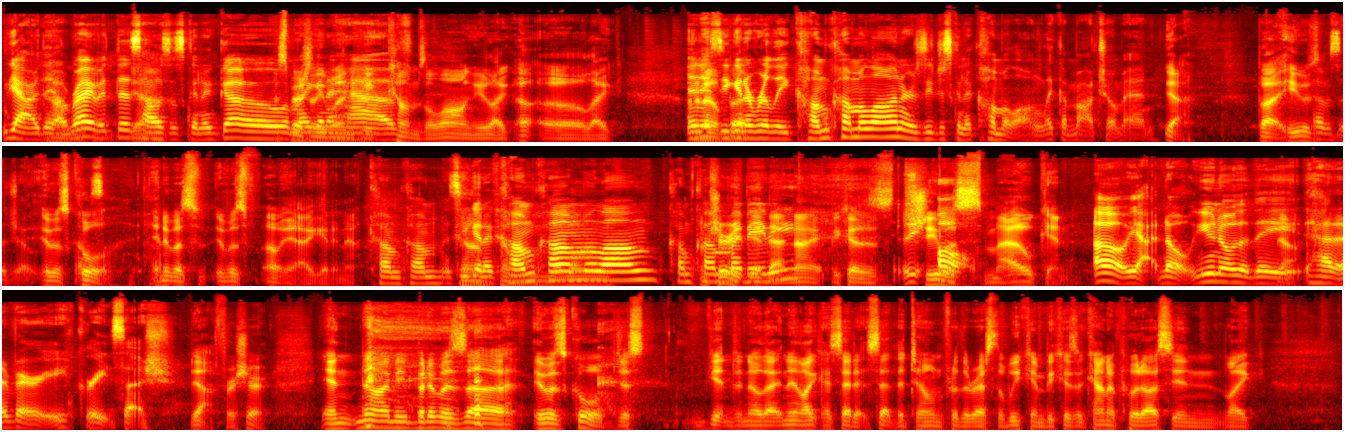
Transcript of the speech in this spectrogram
yeah. Are they all right gonna- with this? yeah. How is this gonna go? especially Am I when gonna have? he comes along, you're like, uh oh, like. And don't is he know, gonna really come come along, or is he just gonna come along like a macho man? Yeah, but he was. That was a joke. It was That was cool, and it was it was. Oh yeah, I get it now. Come come. Is he gonna come come come, along. along? Come I'm come, sure my he did baby. that night because Uh, she was oh. smoking. Oh yeah, no, you know that they Yeah. had a very great sesh. Yeah, for sure. And no, I mean, but it was uh it was cool just getting to know that. And then, like I said, it set the tone for the rest of the weekend because it kind of put us in like,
